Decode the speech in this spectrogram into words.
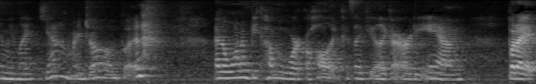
I mean, like, yeah, my job, but I don't want to become a workaholic because I feel like I already am. But I,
